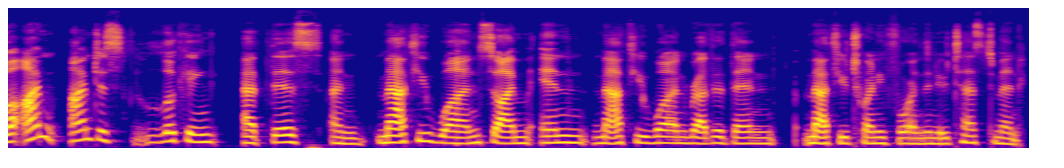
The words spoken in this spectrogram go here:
Well, I'm I'm just looking at this and Matthew 1, so I'm in Matthew 1 rather than Matthew 24 in the New Testament.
